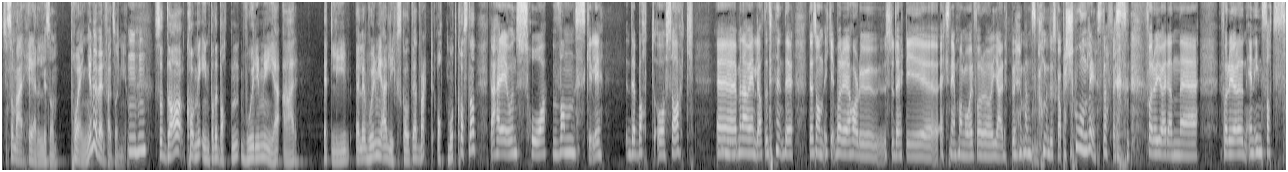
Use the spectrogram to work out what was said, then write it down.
Som er hele liksom, poenget med velferdsordningen. Mhm. Så da kommer vi inn på debatten hvor mye er et liv, eller hvor mye er livskvalitet verdt opp mot kostnad? Det her er jo en så vanskelig debatt og sak. Mm. Men jeg er jo enig at det, det, det er sånn, ikke bare har du studert i ekstremt mange år for å hjelpe mennesker, men du skal personlig straffes for å gjøre en, eh, for å gjøre en, en innsats.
